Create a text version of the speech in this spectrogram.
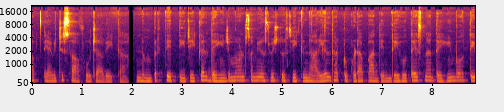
ਹਫ਼ਤਿਆਂ ਵਿੱਚ ਸਾਫ਼ ਹੋ ਜਾਵੇਗਾ। ਨੰਬਰ 33 ਜੇਕਰ ਦਹੀਂ ਜਮਾਉਣ ਸਮੇਂ ਉਸ ਵਿੱਚ ਤੁਸੀਂ ਇੱਕ ਨਾਰੀਅਲ ਦਾ ਟੁਕੜਾ ਪਾ ਦਿੰਦੇ ਹੋ ਤਾਂ ਇਸ ਨਾਲ ਦਹੀਂ ਬਹੁਤ ਹੀ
